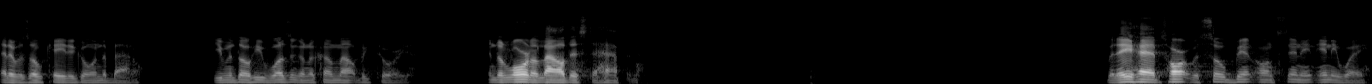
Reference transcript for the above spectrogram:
that it was okay to go into battle, even though he wasn't going to come out victorious. And the Lord allowed this to happen. But Ahab's heart was so bent on sinning anyway,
